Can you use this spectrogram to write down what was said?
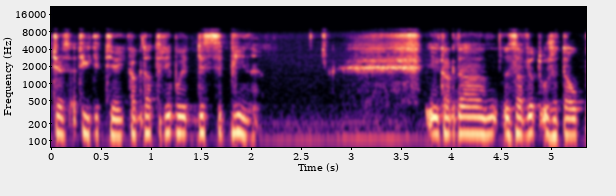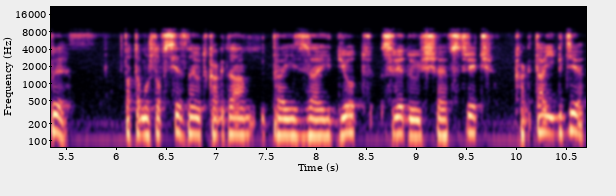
через этих детей, когда требует дисциплины. И когда зовет уже толпы. Потому что все знают, когда произойдет следующая встреча. Когда и где.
